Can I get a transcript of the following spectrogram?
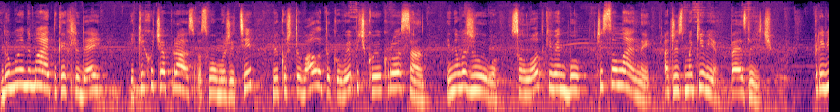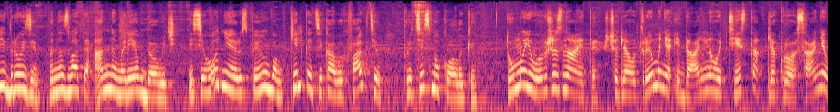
Думаю, немає таких людей, які хоча б раз у своєму житті не куштували таку випічку, як круасан. І неважливо, солодкий він був чи солений, адже смаків є безліч. Привіт, друзі! Мене звати Анна Марія Вдович, і сьогодні я розповім вам кілька цікавих фактів про ці смаколики. Думаю, ви вже знаєте, що для отримання ідеального тіста для круасанів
